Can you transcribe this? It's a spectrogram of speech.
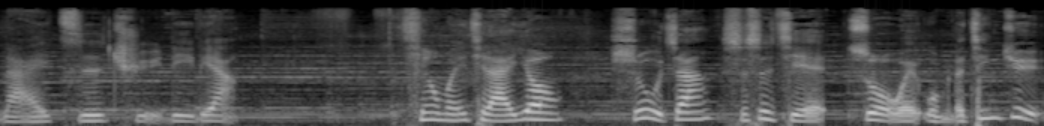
来支取力量。请我们一起来用十五章十四节作为我们的金句：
